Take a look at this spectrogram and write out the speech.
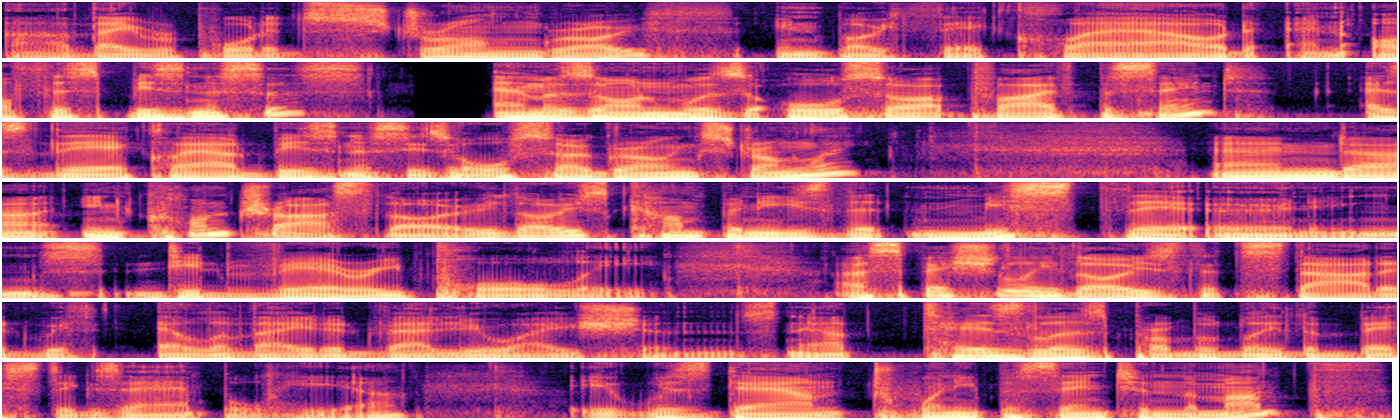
Uh, they reported strong growth in both their cloud and office businesses. Amazon was also up 5%, as their cloud business is also growing strongly. And uh, in contrast, though, those companies that missed their earnings did very poorly, especially those that started with elevated valuations. Now, Tesla is probably the best example here. It was down 20% in the month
